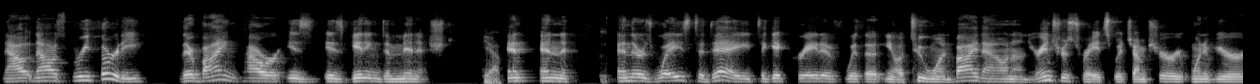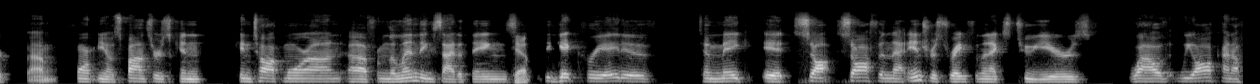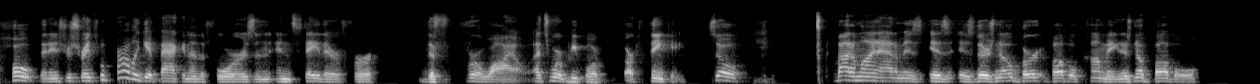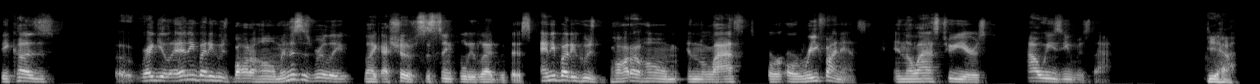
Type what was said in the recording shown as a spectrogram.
Now now it's three thirty. Their buying power is is getting diminished. Yeah, and and and there's ways today to get creative with a you know a two one buy down on your interest rates, which I'm sure one of your um, form, you know sponsors can can talk more on uh, from the lending side of things yep. to get creative to make it so- soften that interest rate for the next two years. While we all kind of hope that interest rates will probably get back into the fours and, and stay there for the for a while. That's where people mm-hmm. are, are thinking. So bottom line, Adam, is is is there's no bur- bubble coming. There's no bubble because uh, regular anybody who's bought a home, and this is really like I should have succinctly led with this. Anybody who's bought a home in the last or or refinanced in the last two years, how easy was that? Yeah.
